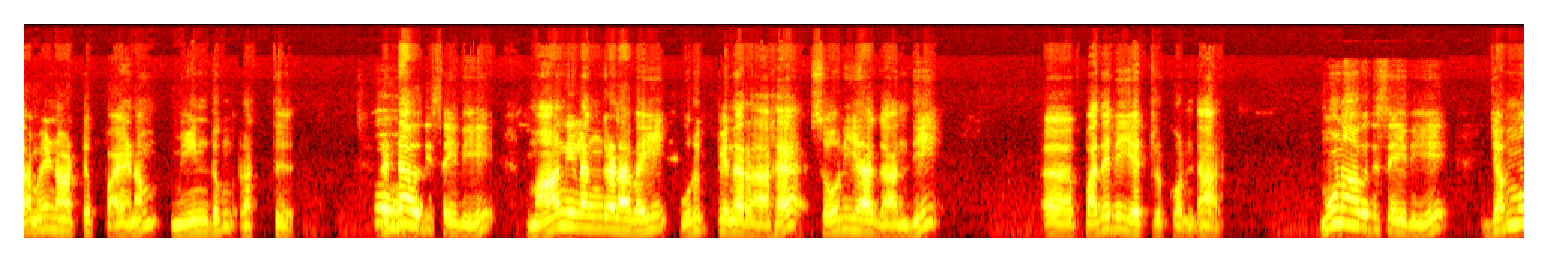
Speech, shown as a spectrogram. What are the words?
தமிழ்நாட்டு பயணம் மீண்டும் ரத்து. இரண்டாவது செய்தி மாநிலங்களவை உறுப்பினராக சோனியா காந்தி பதவி ஏற்றுக்கொண்டார் மூணாவது செய்தி ஜம்மு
